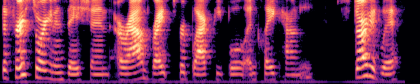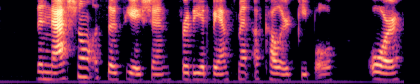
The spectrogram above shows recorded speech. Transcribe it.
The first organization around rights for black people in Clay County started with the National Association for the Advancement of Colored People, or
